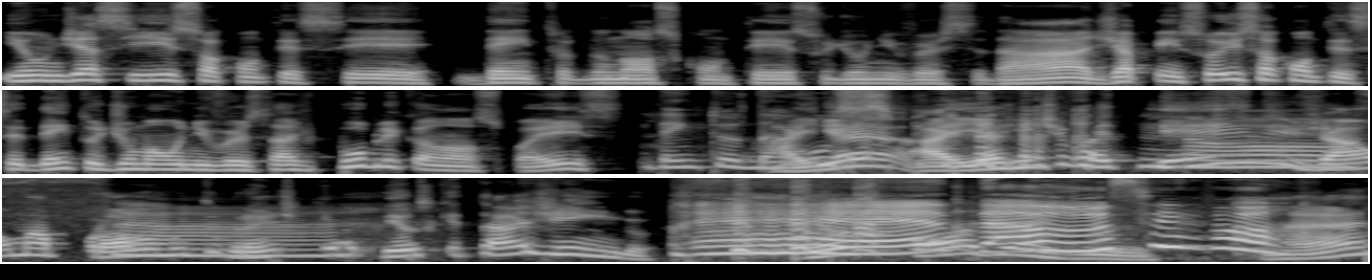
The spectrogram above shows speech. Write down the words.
E um dia, se isso acontecer dentro do nosso contexto de universidade, já pensou isso acontecer dentro de uma universidade pública no nosso país? Dentro da aí, é, aí a gente vai ter já uma prova muito grande que é Deus que está agindo. É, da agir, USP, né?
